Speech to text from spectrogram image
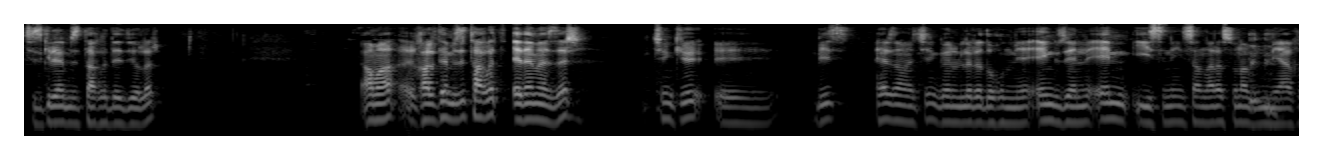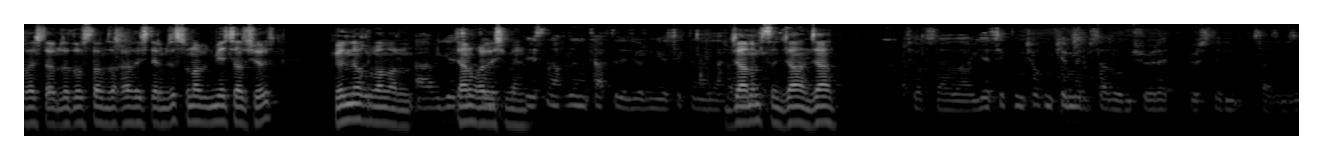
Çizgilerimizi taklit ediyorlar. Ama e, kalitemizi taklit edemezler. Çünkü e, biz her zaman için gönüllere dokunmaya, en güzelini, en iyisini insanlara sunabilmeye, arkadaşlarımıza, dostlarımıza, kardeşlerimize sunabilmeye çalışıyoruz. Gönlüne kurban olurum. Abi gerçekten Canım kardeşim benim. Esnaflığını takdir ediyorum gerçekten Allah razı olsun. Canımsın, can, can. Çok sağ ol abi. Gerçekten çok mükemmel bir saz olmuş. Şöyle göstereyim sazımızı.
